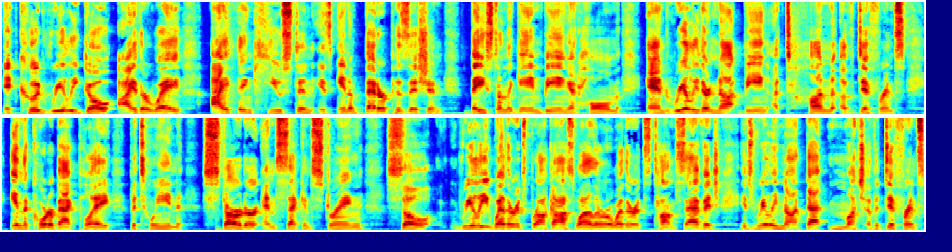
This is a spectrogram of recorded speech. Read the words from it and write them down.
It could really go either way. I think Houston is in a better position based on the game being at home, and really there not being a ton of difference in the quarterback play between starter and second string. So, really, whether it's Brock Osweiler or whether it's Tom Savage, it's really not that much of a difference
